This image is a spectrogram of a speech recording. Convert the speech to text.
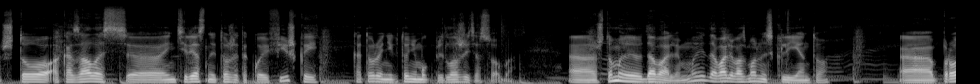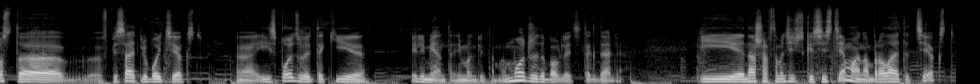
что оказалось э, интересной тоже такой фишкой, которую никто не мог предложить особо. Э, что мы давали? Мы давали возможность клиенту просто вписать любой текст и использовать такие элементы. Они могли там эмоджи добавлять и так далее. И наша автоматическая система, она брала этот текст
